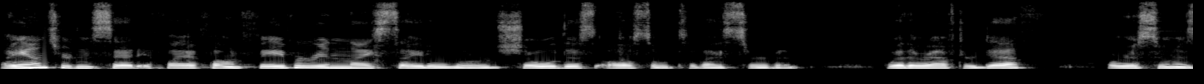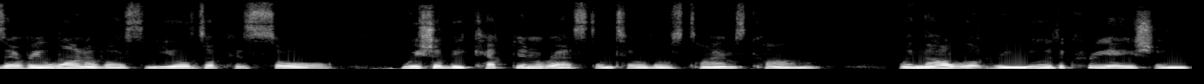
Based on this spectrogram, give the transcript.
I answered and said, If I have found favor in thy sight, O Lord, show this also to thy servant, whether after death or as soon as every one of us yields up his soul, we shall be kept in rest until those times come when thou wilt renew the creation,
